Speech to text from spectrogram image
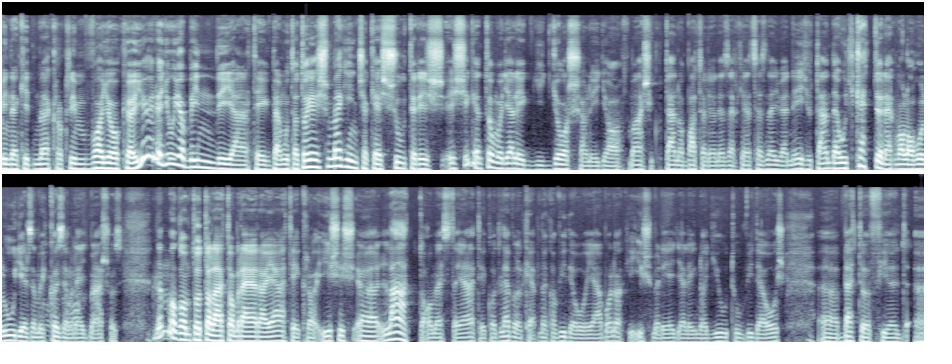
mindenkit, Macrocrim vagyok. Jön egy újabb indie játék bemutató, és megint csak egy shooter, és, és igen, tudom, hogy elég gyorsan így a másik után, a Battalion 1944 után, de úgy kettőnek valahol úgy érzem, hogy köze van egymáshoz. Nem magamtól találtam rá erre a játékra is, és uh, láttam ezt a játékot Level Cap-nek a videójában, aki ismeri egy elég nagy YouTube videós uh, Battlefield uh,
